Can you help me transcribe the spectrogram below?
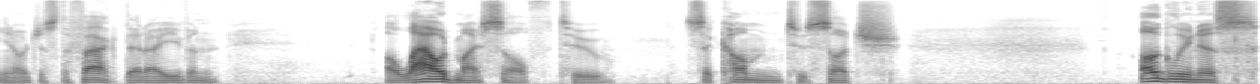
you know, just the fact that I even allowed myself to succumb to such ugliness.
